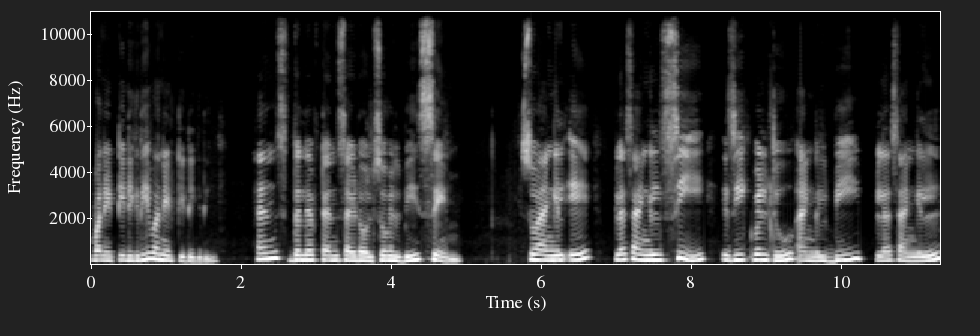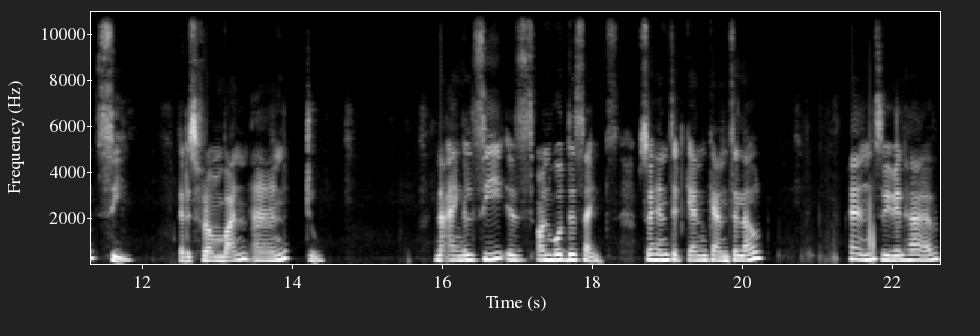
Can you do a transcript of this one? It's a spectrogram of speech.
180 degree 180 degree. Hence the left hand side also will be same. So angle A plus angle C is equal to angle B plus angle C. That is from 1 and 2. Now angle C is on both the sides. So hence it can cancel out. Hence we will have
